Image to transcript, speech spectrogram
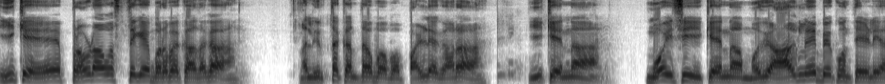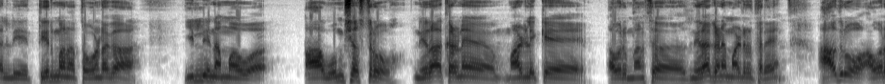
ಈಕೆ ಪ್ರೌಢಾವಸ್ಥೆಗೆ ಬರಬೇಕಾದಾಗ ಅಲ್ಲಿರ್ತಕ್ಕಂಥ ಒಬ್ಬ ಪಾಳ್ಯಗಾರ ಈಕೆಯನ್ನು ಮೋಹಿಸಿ ಈಕೆಯನ್ನು ಮದುವೆ ಆಗಲೇಬೇಕು ಅಂತೇಳಿ ಅಲ್ಲಿ ತೀರ್ಮಾನ ತಗೊಂಡಾಗ ಇಲ್ಲಿ ನಮ್ಮ ಆ ವಂಶಸ್ಥರು ನಿರಾಕರಣೆ ಮಾಡಲಿಕ್ಕೆ ಅವ್ರ ಮನಸ್ಸು ನಿರಾಕರಣೆ ಮಾಡಿರ್ತಾರೆ. ಆದರೂ ಅವರ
